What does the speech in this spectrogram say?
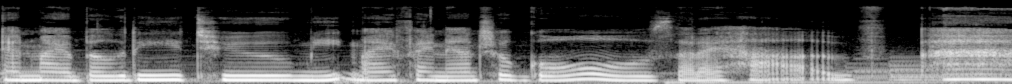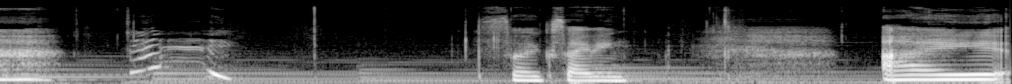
and my ability to meet my financial goals that I have. so exciting. I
